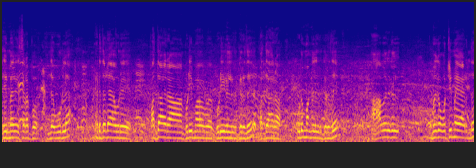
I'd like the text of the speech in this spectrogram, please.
இதுமாரி சிறப்பு. இந்த ஊரில் கிட்டத்தட்ட ஒரு பத்தாயிரம் குடிம குடிகள் இருக்கிறது. பத்தாயிரம் குடும்பங்கள் இருக்கிறது. அவர்கள் மிக ஒற்றுமையாக இருந்து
